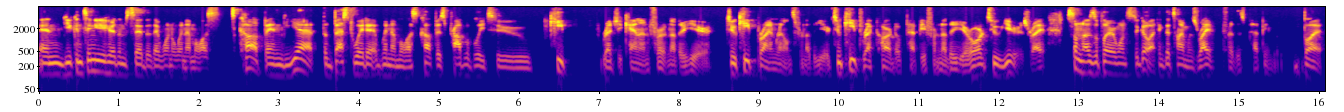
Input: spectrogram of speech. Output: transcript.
And you continue to hear them say that they want to win MLS Cup, and yet the best way to win MLS Cup is probably to keep Reggie Cannon for another year, to keep Bryan Reynolds for another year, to keep Ricardo Pepi for another year or two years, right? Sometimes the player wants to go. I think the time was right for this Pepi move. But,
